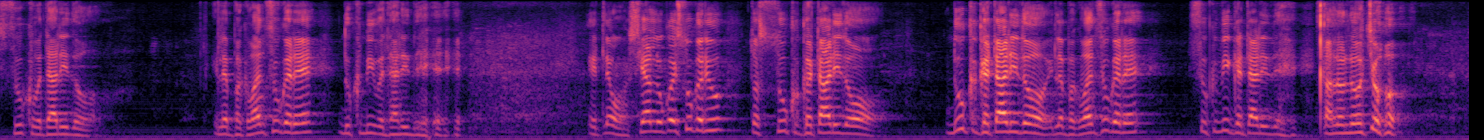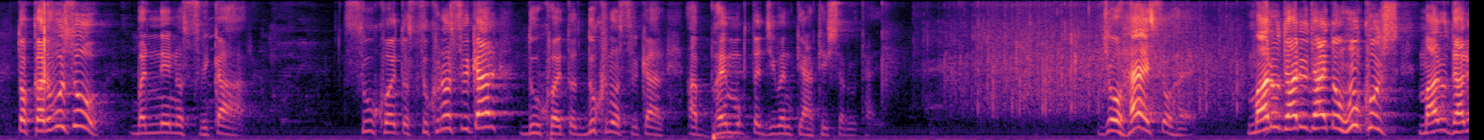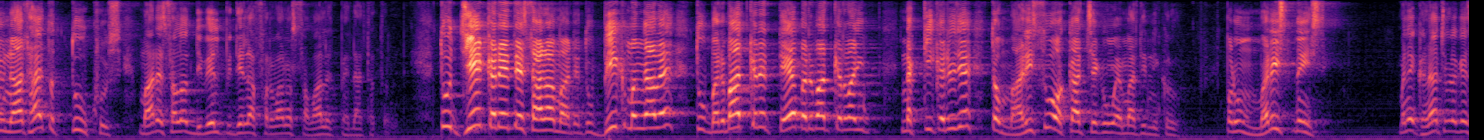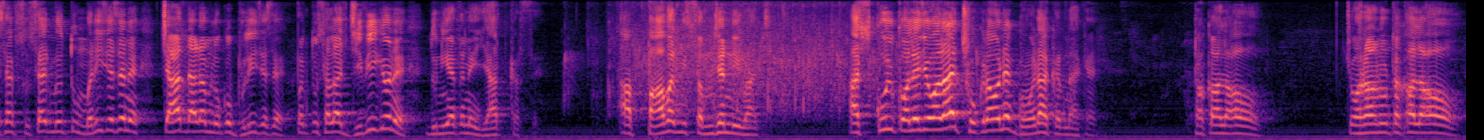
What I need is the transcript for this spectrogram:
સુખ વધારી દો એટલે ભગવાન શું કરે દુઃખ બી વધારી દે એટલે હોશિયાર લોકોએ શું કર્યું તો સુખ ઘટાડી દો દુઃખ ઘટાડી દો એટલે ભગવાન શું કરે સુખ બી ઘટાડી દે ચાલો લોચો તો કરવું શું બંનેનો સ્વીકાર સુખ હોય તો સુખનો સ્વીકાર દુઃખ હોય તો દુઃખનો સ્વીકાર આ ભયમુક્ત જીવન ત્યાંથી શરૂ થાય જો હૈ સો હૈ મારું ધાર્યું થાય તો હું ખુશ મારું ધાર્યું ના થાય તો તું ખુશ. મારે સાલો દિવેલ પીધેલા ફરવાનો સવાલ જ પેદા થતો નથી. તું જે કરે તે સારા માટે. તું ભીખ મંગાવે, તું બરબાદ કરે તે બરબાદ કરવાની નક્કી કર્યું છે, તો મારી શું ઓકાત છે કે હું એમાંથી નીકળું? પણ હું મરીશ નહીં. મને ઘણા છોકરા કે સાહેબ સુસાઇડ મેં તું મરી જશે ને, ચાર દાડામાં લોકો ભૂલી જશે, પણ તું સલાહ જીવી ગયો ને, દુનિયા તને યાદ કરશે. આ પાવરની સમજણની વાત છે. આ સ્કૂલ કોલેજોવાળા છોકરાઓને ગોંડા કરી નાખે ટકા લાવો. ચોરાણું ટકા લાવો.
